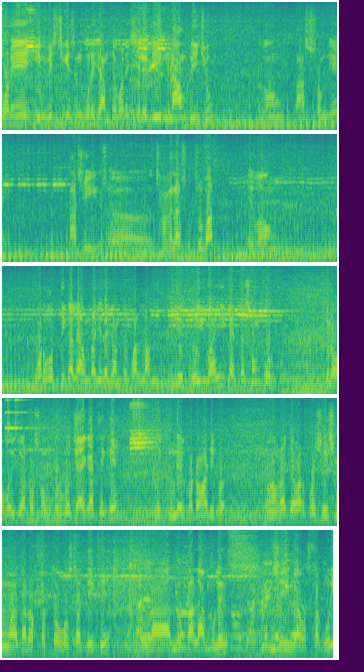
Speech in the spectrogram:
পরে ইনভেস্টিগেশন করে জানতে পারে ছেলেটির নাম রিজু এবং তার সঙ্গে তার সেই আহ, ঝামেলার সূত্রপাত এবং পরবর্তীকালে আমরা যেটা জানতে পারলাম যে বৈবাহিক একটা সম্পর্ক অবৈধ একটা সম্পর্ক জায়গা থেকে এই খুনের ঘটনাটি ঘটে। এবং আমরা যাওয়ার পর সেই সময় তার রক্তাক্ত অবস্থা দেখে আমরা লোকাল অ্যাম্বুলেন্স সেই ব্যবস্থা করি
